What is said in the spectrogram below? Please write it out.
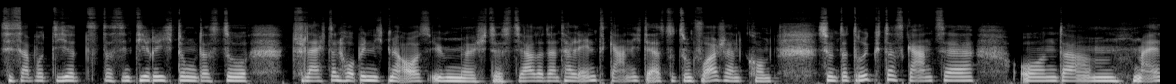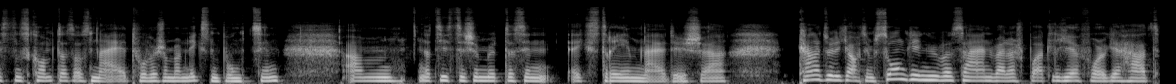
Sie sabotiert das in die Richtung, dass du vielleicht dein Hobby nicht mehr ausüben möchtest, ja, oder dein Talent gar nicht erst so zum Vorschein kommt. Sie unterdrückt das Ganze und ähm, meistens kommt das aus Neid, wo wir schon beim nächsten Punkt sind. Ähm, narzisstische Mütter sind extrem neidisch, ja. Kann natürlich auch dem Sohn gegenüber sein, weil er sportliche Erfolge hat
